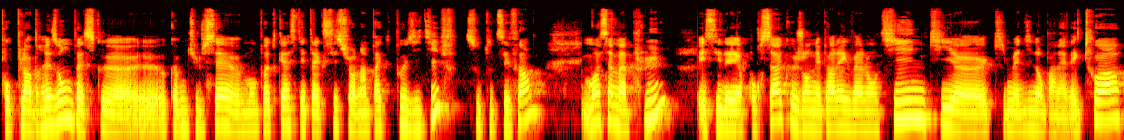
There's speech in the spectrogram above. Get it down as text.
pour plein de raisons parce que, euh, comme tu le sais, mon podcast est axé sur l'impact positif sous toutes ses formes. Moi, ça m'a plu. Et c'est d'ailleurs pour ça que j'en ai parlé avec Valentine, qui euh, qui m'a dit d'en parler avec toi,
